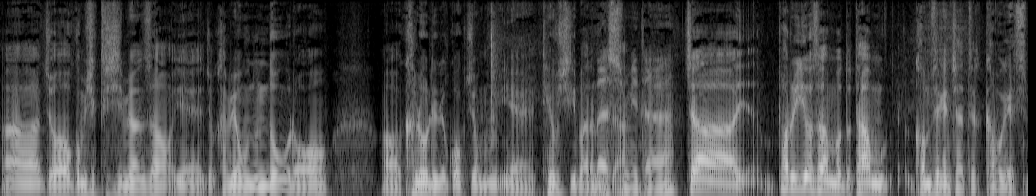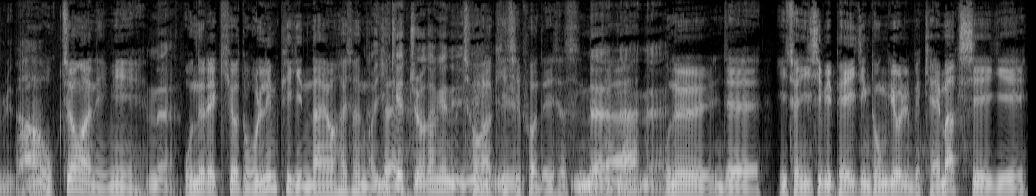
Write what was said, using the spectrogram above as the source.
아, 조금씩 드시면서 예, 좀 가벼운 운동으로 어, 칼로리를 꼭 좀 예, 태우시기 바랍니다. 맞습니다. 자, 바로 이어서 한번 또 다음 검색엔 차트 가보겠습니다. 아, 옥정아 님이 네. 오늘의 키워드 올림픽 있나요 아, 하셨는데 있겠죠, 당연히. 정확히 예. 짚어내셨습니다. 네, 네, 네. 오늘 이제 2022 베이징 동계올림픽 개막식이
